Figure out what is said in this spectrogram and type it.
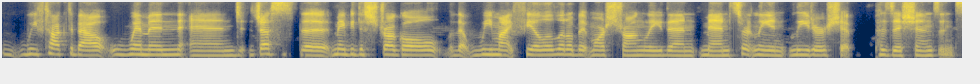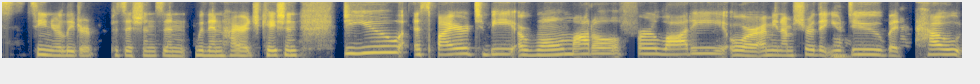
we've talked about women and just the maybe the struggle that we might feel a little bit more strongly than men certainly in leadership positions and senior leader positions in within higher education. Do you aspire to be a role model for lottie? Or i mean i'm sure that you do but how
